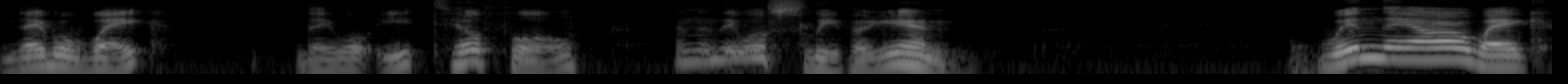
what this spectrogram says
They will wake, they will eat till full, and then they will sleep again. When they are awake,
